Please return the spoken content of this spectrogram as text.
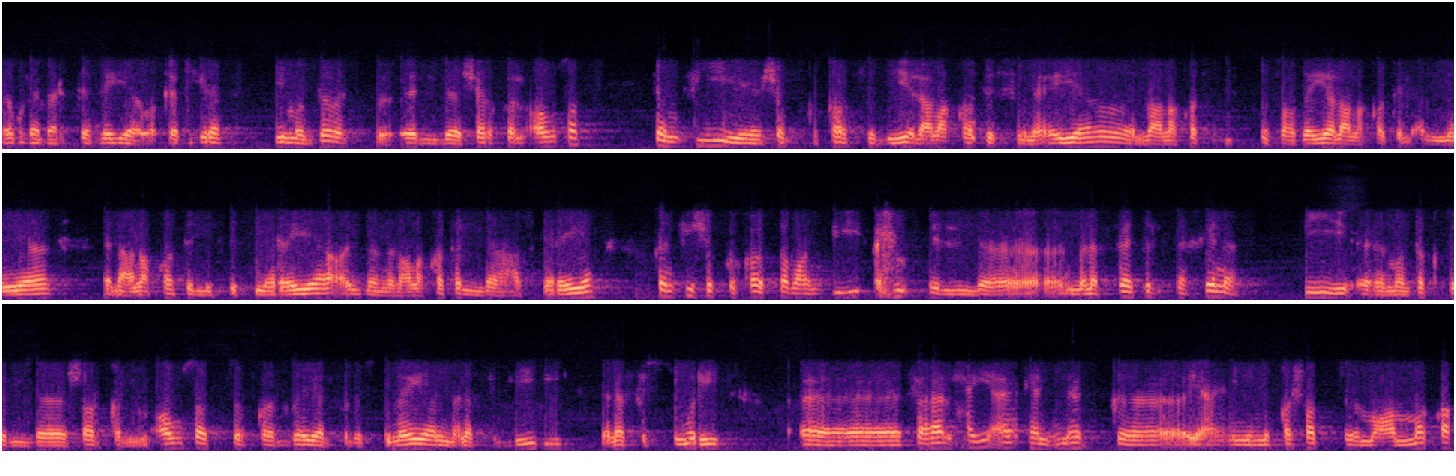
دولة مركزية وكبيرة في منطقة الشرق الأوسط. كان في شق خاص بالعلاقات الثنائية العلاقات الاقتصادية العلاقات الأمنية العلاقات الاستثمارية أيضا العلاقات العسكرية. كان في شق خاص طبعا بالملفات الساخنة في منطقة الشرق الأوسط القضية الفلسطينية الملف الليبي الملف السوري. آه، فالحقيقة كان هناك آه، يعني نقاشات معمقة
